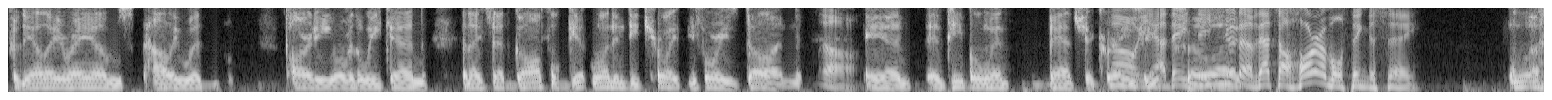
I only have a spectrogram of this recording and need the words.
from the LA Rams Hollywood party over the weekend, and I said Goff will get one in Detroit before he's done, Oh. and and people went batshit crazy. Oh yeah, they, So, they should have. That's a horrible thing to say. well,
